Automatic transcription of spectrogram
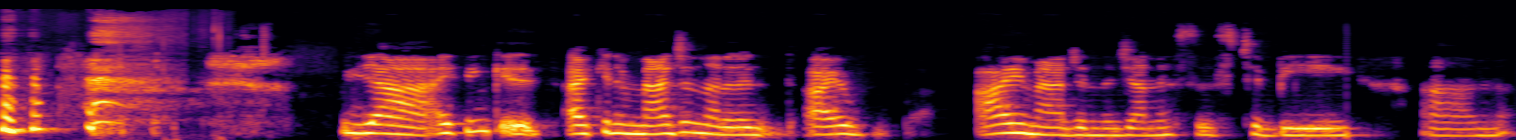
yeah, I think it. I can imagine that. It, I I imagine the genesis to be um,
